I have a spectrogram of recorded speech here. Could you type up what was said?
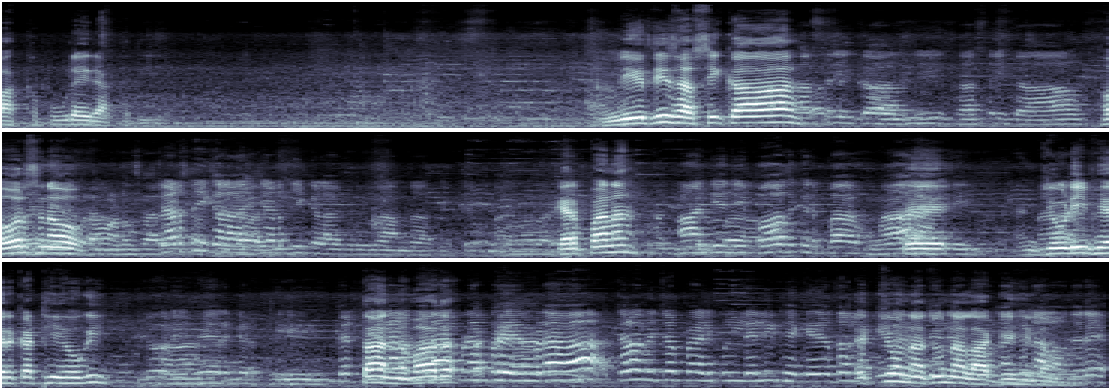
ਪੱਖ ਪੂਰਾ ਹੀ ਰੱਖਦੀ ਹੈ। ਵੀਰ ਜੀ ਸਤਿ ਸ਼੍ਰੀ ਅਕਾਲ। ਸਤਿ ਸ੍ਰੀ ਅਕਾਲ ਜੀ ਸਤਿ ਸ੍ਰੀ ਅਕਾਲ। ਹੋਰ ਸੁਣਾਓ? ਚੜ੍ਹਦੀ ਕਲਾ ਚੜ੍ਹਦੀ ਕਲਾ ਗੁਰੂ ਰਾਮਦਾਸ ਦੀ। ਕਿਰਪਾ ਕਿਰਪਾ ਨਾ? ਹਾਂਜੀ ਜੀ ਬਹੁਤ ਕਿਰਪਾ ਮਹਾਰਾਜ ਦੀ ਤੇ ਜੋੜੀ ਫੇਰ ਇਕੱਠੀ ਹੋ ਗਈ? ਜੋੜੀ ਫੇਰ ਕਰਤੀ ਧੰਨਵਾਦ। ਆਪਣਾ ਪ੍ਰੇਮ ਬੜਾ ਵਾ। ਚਲੋ ਵਿੱਚੋਂ ਪੈਲੀ ਪੁਲੀ ਲੈ ਲਈ ਠੇਕੇ ਉਧਰ ਇਹ ਝੋਨਾ ਝੋਨਾ ਲੱਗ ਗਏ ਸੀ ਲਾਉਂਦੇ ਰਹੇ।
